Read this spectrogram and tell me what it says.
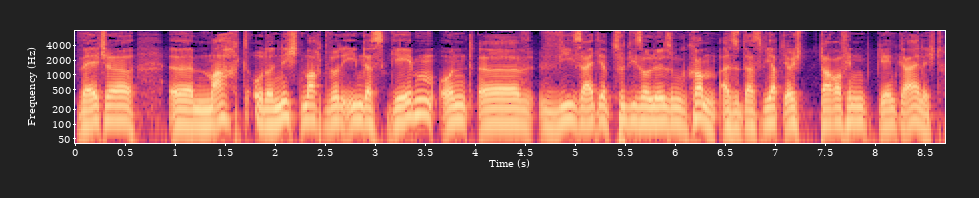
Welche äh, Macht oder Nichtmacht würde ihm das geben und äh, wie seid ihr zu dieser Lösung gekommen? Also das, wie habt ihr euch daraufhin geeinigt?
